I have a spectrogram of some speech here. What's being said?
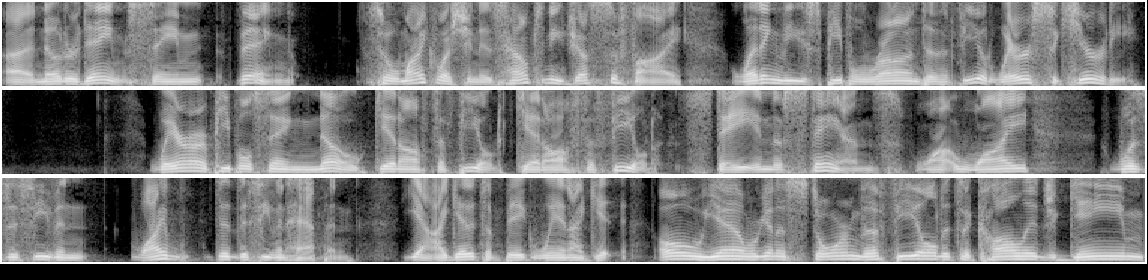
Uh, Notre Dame, same thing. So my question is, how can you justify letting these people run onto the field. Where's security? Where are people saying no? Get off the field. Get off the field. Stay in the stands. Why? Why was this even? Why did this even happen? Yeah, I get it's a big win. I get, oh yeah, we're gonna storm the field. It's a college game.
